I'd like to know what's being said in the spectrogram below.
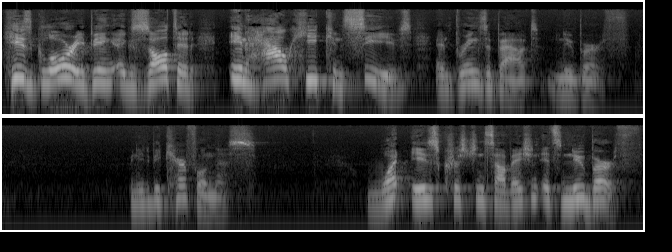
his glory being exalted in how he conceives and brings about new birth. We need to be careful in this. What is Christian salvation? It's new birth.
